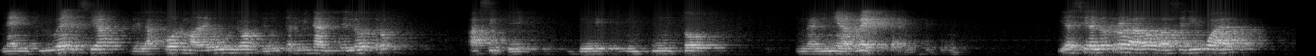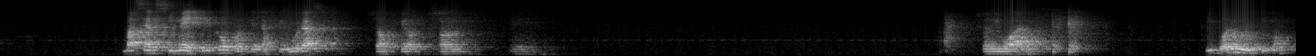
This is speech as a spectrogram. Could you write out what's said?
La influencia de la forma de uno, de un terminal y del otro, hace que de un punto, una línea recta en este punto. Y hacia el otro lado va a ser igual, va a ser simétrico porque las figuras son, son eh, son iguales. Y por último,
